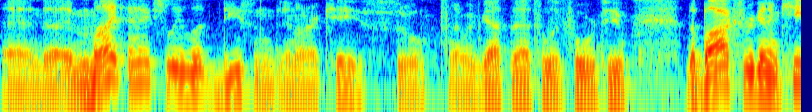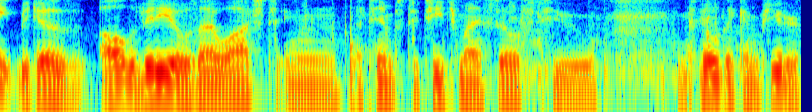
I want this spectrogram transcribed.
and uh, it might actually look decent in our case. So uh, we've got that to look forward to. The box we're going to keep because all the videos I watched in attempts to teach myself to build a computer,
